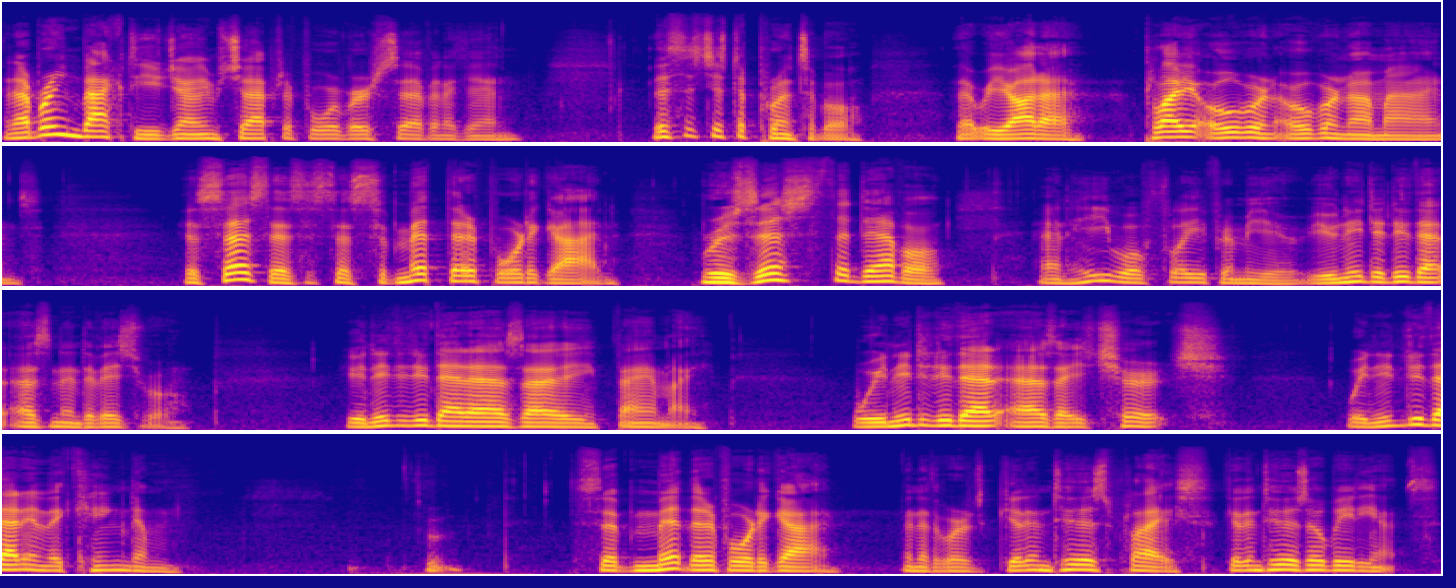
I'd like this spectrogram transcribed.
And I bring back to you James chapter 4, verse 7 again. This is just a principle that we ought to play over and over in our minds. It says this it says, Submit therefore to God, resist the devil, and he will flee from you. You need to do that as an individual. You need to do that as a family. We need to do that as a church. We need to do that in the kingdom. Submit therefore to God. In other words, get into his place, get into his obedience,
